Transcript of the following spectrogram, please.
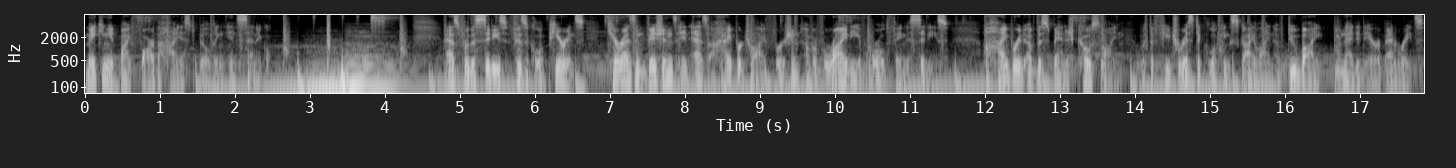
making it by far the highest building in Senegal. As for the city's physical appearance, Keres envisions it as a hyperdrive version of a variety of world-famous cities, a hybrid of the Spanish coastline with the futuristic-looking skyline of Dubai, United Arab Emirates,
